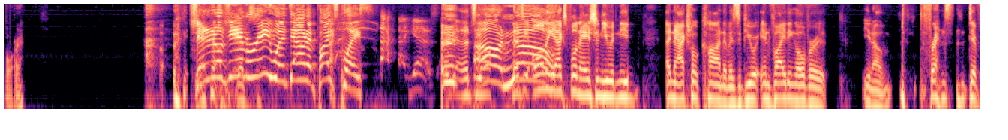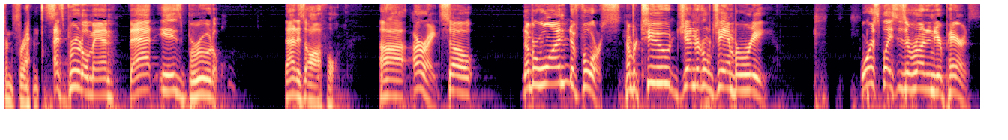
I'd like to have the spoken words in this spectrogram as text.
for? Genital Jamboree went down at Pike's place. Yes. Yeah, that's the, Oh, that's the only explanation you would need an actual condom is if you were inviting over, you know, friends, different friends. That's brutal, man. That is brutal. That is awful. Uh, all right. So, number one, divorce. Number two, genital jamboree. Worst places to run into your parents.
